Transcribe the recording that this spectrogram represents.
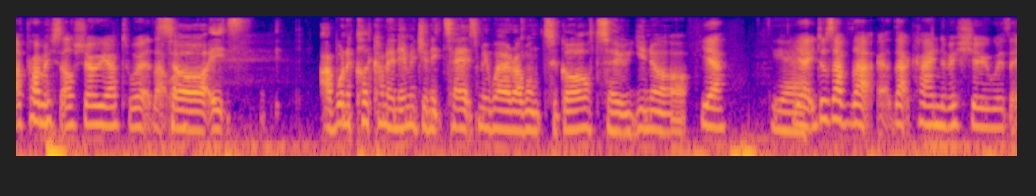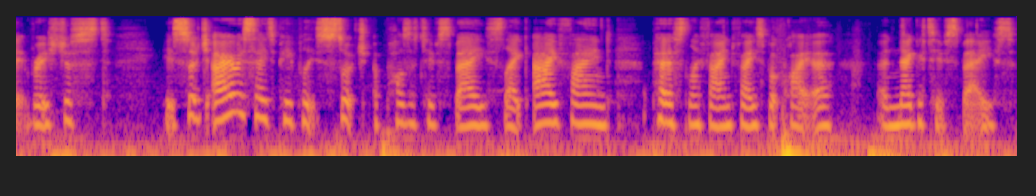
I promise I'll show you how to work that one. So it's I want to click on an image and it takes me where I want to go to, you know. Yeah. Yeah. yeah it does have that that kind of issue with it but it's just it's such i always say to people it's such a positive space like i find personally find facebook quite a, a negative space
